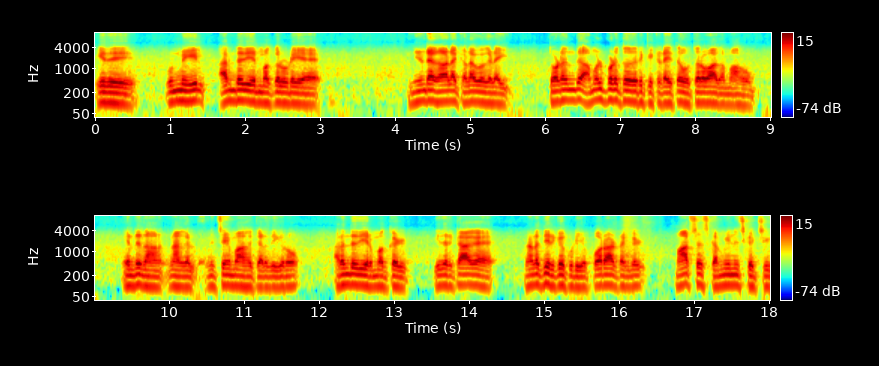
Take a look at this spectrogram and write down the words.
இது உண்மையில் அருந்ததியர் மக்களுடைய நீண்டகால கனவுகளை தொடர்ந்து அமல்படுத்துவதற்கு கிடைத்த உத்தரவாதமாகும் என்று நான் நாங்கள் நிச்சயமாக கருதுகிறோம். அருந்ததியர் மக்கள் இதற்காக நடத்தியிருக்கக்கூடிய போராட்டங்கள் மார்க்சிஸ்ட் கம்யூனிஸ்ட் கட்சி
